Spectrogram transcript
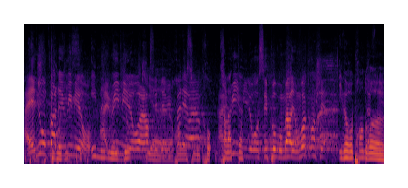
Allez, nous, on parle de vous dire, 8000 euros. À Emmanuel 8000 euros, alors c'est bien euh, vu. Pas d'erreur. micro. À Cravate. 8000 euros, c'est pour vous, Marion. Votre enchère. Il va reprendre, euh,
